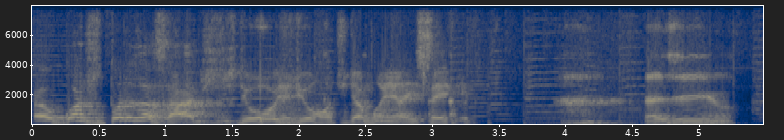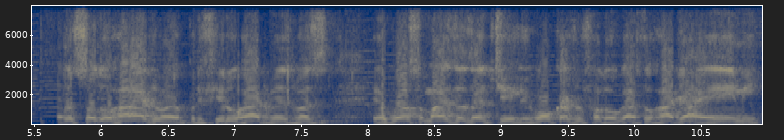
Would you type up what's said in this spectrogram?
Eu gosto de todas as rádios, de hoje, de ontem, de amanhã e sempre. Edinho. Eu sou do rádio, eu prefiro o rádio mesmo, mas eu gosto mais das antigas. Igual o Caju falou, eu gosto do rádio AM,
